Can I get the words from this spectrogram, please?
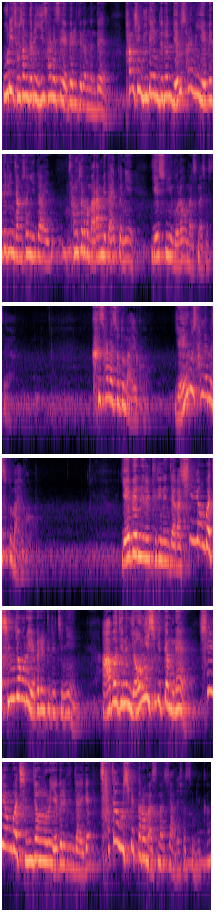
우리 조상들은 이 산에서 예배를 드렸는데 당신 유대인들은 예루살렘이 예배 드린 장소이다, 장소라고 말합니다 했더니 예수님이 뭐라고 말씀하셨어요? 그 산에서도 말고 예루살렘에서도 말고 예배를 드리는 자가 신령과 진정으로 예배를 드릴지니 아버지는 영이시기 때문에 신령과 진정으로 예배를 드린 자에게 찾아오시겠다고 말씀하시지 않으셨습니까?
